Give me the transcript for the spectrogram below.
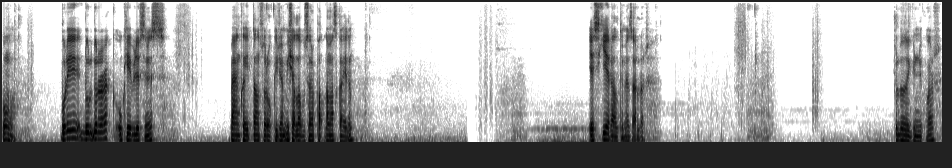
Bu mu? Burayı durdurarak okuyabilirsiniz. Ben kayıttan sonra okuyacağım. İnşallah bu sefer patlamaz kaydım. Eski yeraltı mezarları. Şurada da günlük var.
